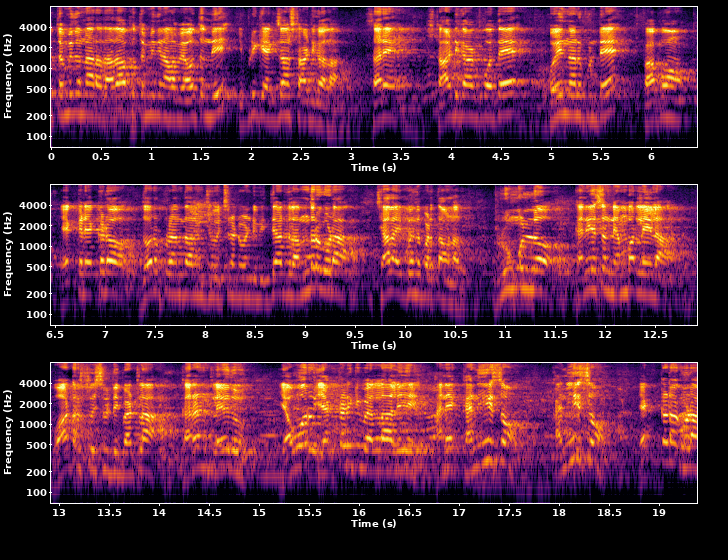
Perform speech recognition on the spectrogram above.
తొమ్మిదిన్నర దాదాపు తొమ్మిది నలభై అవుతుంది. ఇప్పటికి ఎగ్జామ్ స్టార్ట్ కాల. సరే స్టార్ట్ కాకపోతే పోయిందనుకుంటే పాపం ఎక్కడెక్కడో దూర ప్రాంతాల నుంచి వచ్చినటువంటి విద్యార్థులందరూ కూడా చాలా ఇబ్బంది పడతా ఉన్నారు. రూముల్లో కనీసం నెంబర్ లేలా. వాటర్ ఫెసిలిటీ పెట్ల కరెంట్ లేదు. ఎవరు ఎక్కడికి వెళ్ళాలి అనే కనీసం కనీసం ఎక్కడ కూడా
